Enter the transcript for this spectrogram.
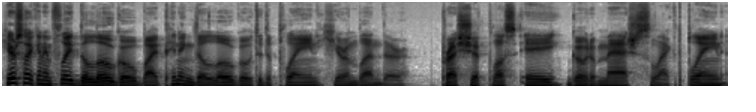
Here's how I can inflate the logo by pinning the logo to the plane here in Blender. Press Shift plus A, go to Mesh, select Plane.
